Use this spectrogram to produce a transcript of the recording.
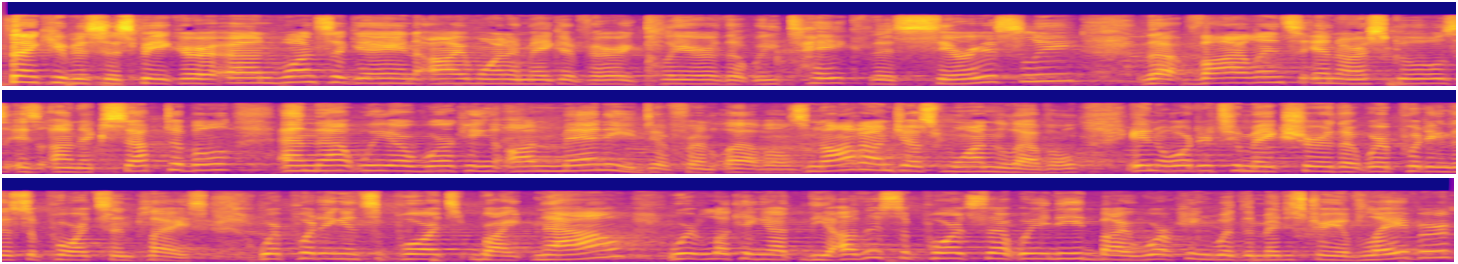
Thank you, Mr. Speaker. And once again, I want to make it very clear that we take this seriously, that violence in our schools is unacceptable, and that we are working on many different levels, not on just one level, in order to make sure that we're putting the supports in place. We're putting in supports right now. We're looking at the other supports that we need by working with the Ministry of Labour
